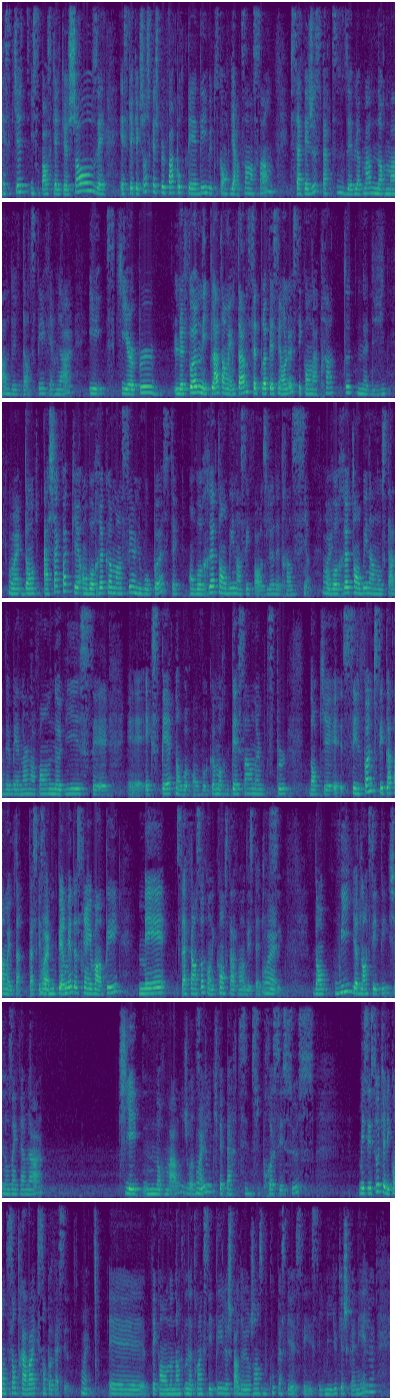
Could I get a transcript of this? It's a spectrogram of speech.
Est-ce qu'il se passe quelque chose? Est-ce qu'il y a quelque chose que je peux faire pour t'aider? Veux-tu qu'on regarde ça ensemble? Puis ça fait juste partie du développement normal de l'identité infirmière. Et ce qui est un peu le fun et plate en même temps de cette profession-là, c'est qu'on apprend toute notre vie. Ouais. Donc, à chaque fois qu'on va recommencer un nouveau poste, on va retomber dans ces phases-là de transition. On va retomber dans nos stades de Benner, dans le fond, novice, euh, euh, expert. On va, on va comme redescendre un petit peu. Donc, euh, c'est le fun puis c'est plate en même temps parce que ça nous permet de se réinventer, mais ça fait en sorte qu'on est constamment déstabilisé. Donc, oui, il y a de l'anxiété chez nos infirmières qui est normale, je vais dire, qui fait partie du processus. Mais c'est sûr qu'il y a les conditions de travail qui sont pas faciles. Euh, fait qu'on a notre anxiété, là, je parle de l'urgence beaucoup parce que c'est le milieu que je connais.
